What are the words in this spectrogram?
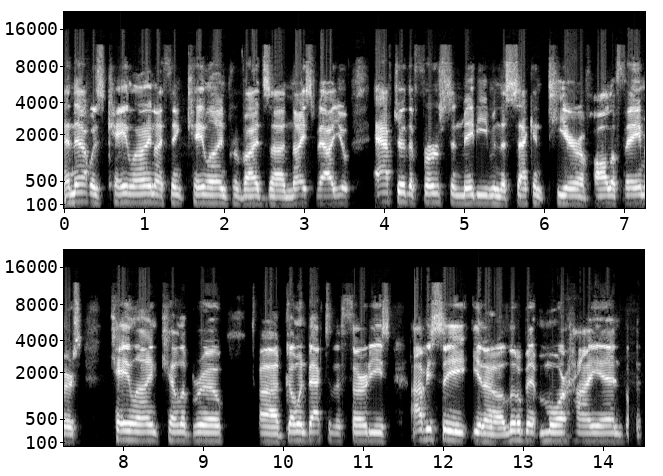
and that was Kaline. I think Kaline provides a nice value after the first and maybe even the second tier of Hall of Famers. Kaline, Killebrew, uh, going back to the 30s. Obviously, you know, a little bit more high end, but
